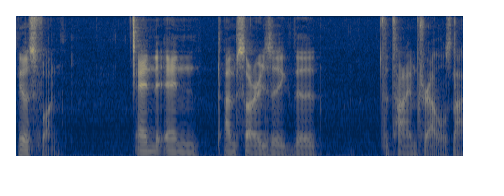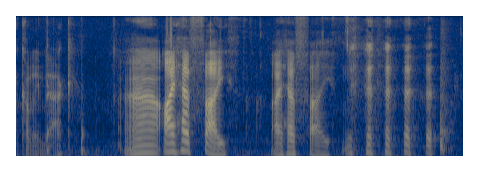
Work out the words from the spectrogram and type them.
it was fun, and and I'm sorry Zig the the time travel's not coming back. Uh, I have faith. I have faith.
